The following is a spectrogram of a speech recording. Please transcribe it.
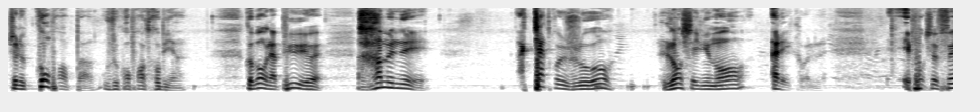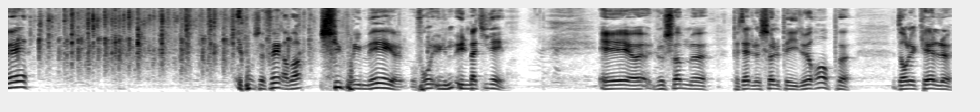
Je ne comprends pas, ou je comprends trop bien, comment on a pu euh, ramener à quatre jours l'enseignement à l'école. Et pour ce faire, et pour faire avoir supprimé euh, une, matinée. Et euh, nous sommes peut-être le seul pays d'Europe dans lequel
